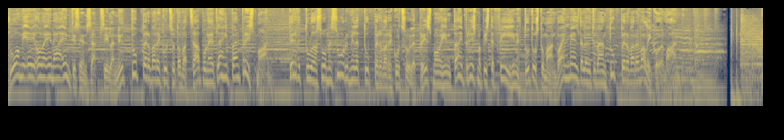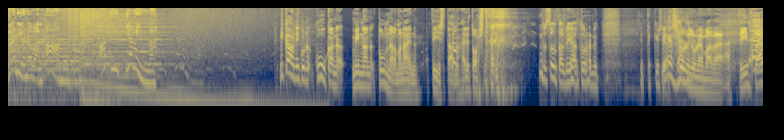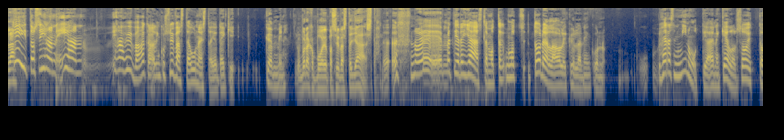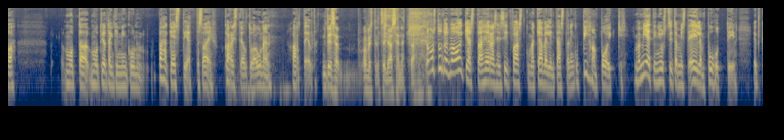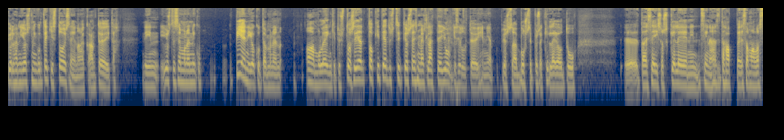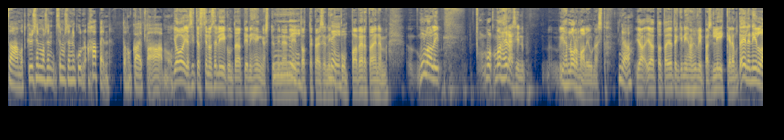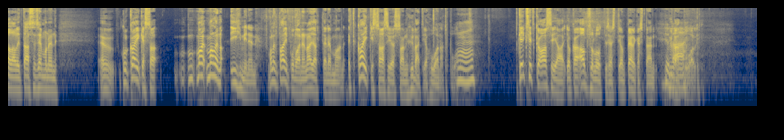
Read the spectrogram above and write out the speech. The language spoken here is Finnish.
Suomi ei ole enää entisensä, sillä nyt tuppervarikutsut ovat saapuneet lähimpään Prismaan. Tervetuloa Suomen suurimmille tuppervarekutsuille Prismoihin tai prisma.fiihin tutustumaan vain meiltä löytyvään tuppervare-valikoimaan. Radionovan aamu. Ati ja Minna. Mikä on niin kuin Kuukan Minnan tunnelma näin tiistaina, no. eli torstaina? No sulta on ihan turha nyt sitten kysyä. Mikä sun tunnelma on täällä tiistaina? Kiitos, ihan, ihan, ihan hyvä. Aika niin kuin syvästä unesta jotenkin kömmin. No, voidaanko puhua jopa syvästä jäästä? No ei, en mä tiedä jäästä, mutta, mutta todella oli kyllä niin kuin, heräsin minuuttia ennen kellon soittoa, mutta, mutta jotenkin niin kuin vähän kesti, että sai karisteltua unen harteilta. Miten sä omistelit sen jäsenet tähän? No musta tuntuu, että mä oikeastaan heräsin siitä vasta, kun mä kävelin tästä niin kuin pihan poikki. Mä mietin just sitä, mistä eilen puhuttiin. Että kyllähän jos niin kuin tekisi toiseen aikaan töitä, niin just semmoinen niin kuin pieni joku tämmöinen aamulenkitys. Tosiaan toki tietysti sit, jos esimerkiksi lähtee julkisilla töihin ja jossain bussipysäkillä joutuu tai seisoskelee, niin siinähän sitä happea samalla saa. Mutta kyllä semmoisen, semmoisen niin kuin hapen tuohon kaipaa aamuun. Joo, ja sitten jos siinä on se liikunta ja pieni hengästyminen, niin, Niin. totta kai se niin. Niin. pumppaa verta enemmän. Mulla oli, mä heräsin ihan normaaliunesta. Joo. Ja, ja tota, jotenkin ihan hyvin pääsin liikkeelle. Mutta eilen illalla oli taas se semmoinen, kun kaikessa, mä, mä olen ihminen, mä olen taipuvainen ajattelemaan, että kaikissa asioissa on hyvät ja huonot puolet. Mm. Keksitkö asiaa, joka absoluuttisesti on pelkästään Hyvää. hyvä puoli?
